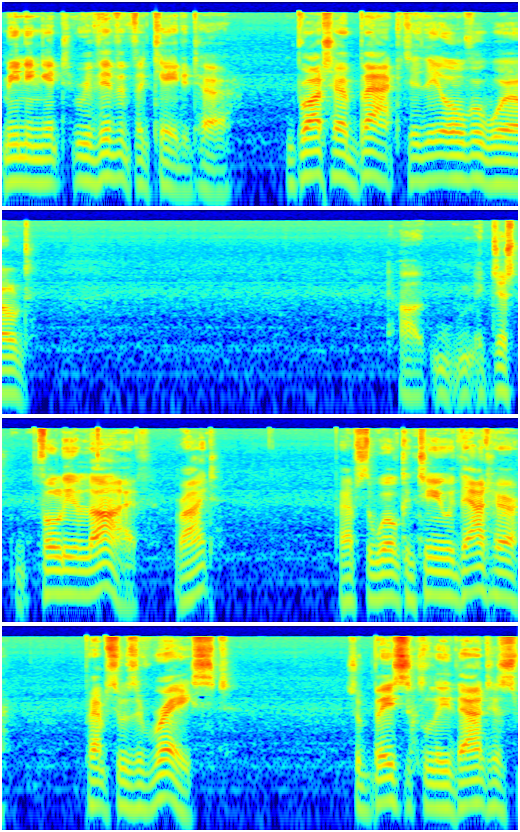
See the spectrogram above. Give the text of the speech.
meaning it revivificated her, brought her back to the overworld, uh, just fully alive, right? Perhaps the world continued without her, perhaps it was erased. So basically, that is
